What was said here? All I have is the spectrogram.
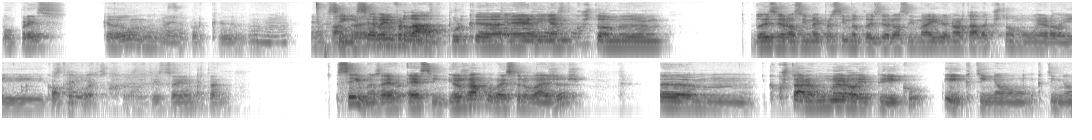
o preço de cada uma, não é? Porque. Uhum. é Sim, isso é bem em verdade, conta. porque Quanto a esta? custou-me 2,5€ para cima de 2,5€ e a Nortada custou-me 1€ e qualquer Sei. coisa. Isso é importante. Sim, mas é, é assim, eu já provei cervejas hum, que custaram 1€ e pico e que tinham, que tinham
